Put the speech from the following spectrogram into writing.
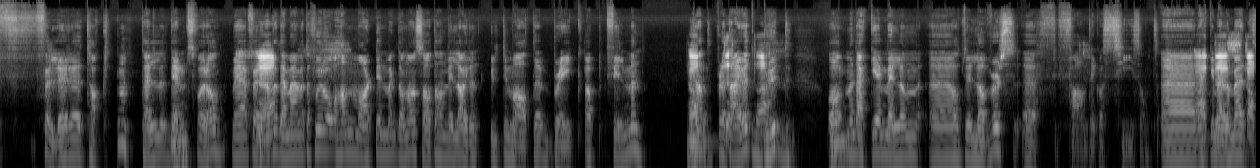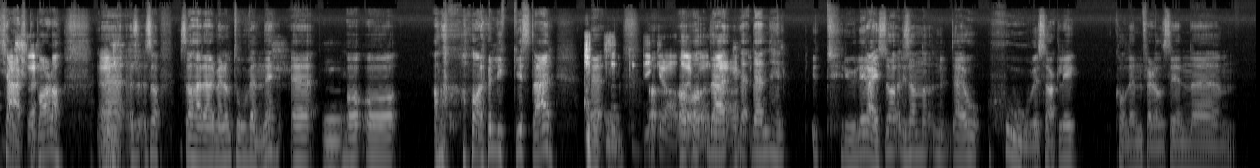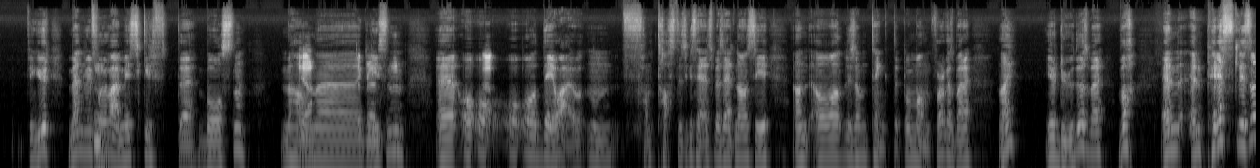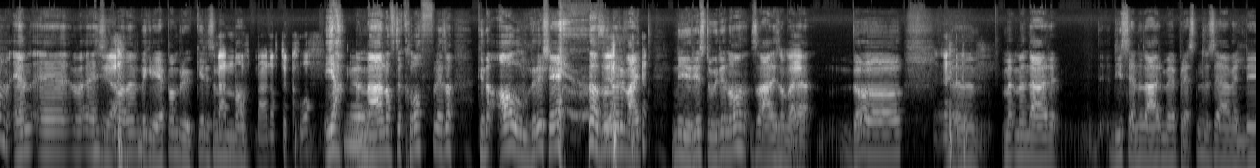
følger eh, takten til dems forhold. Men jeg føler Ja. at dem er en metafor. Og han Martin McDonagh sa at han ville lage den ultimate breakup-filmen. Ja. For dette er jo et brudd. Og, Mm. Men det er ikke mellom uh, lovers uh, Fy faen, tenk å si sånt. Uh, det er ikke mellom et kjærestepar, da. Eh, så, så, så her er det mellom to venner. Mm. og, og han, har jo lykkes der. De grader og, det, er, det, det er en helt utrolig reise. Og liksom, det er jo hovedsakelig Colin Farrell sin figur. Men vi får jo Mm. være med i skriftebåsen med han ja, The Gleason. Uh, og, og, Ja. og, og det jo er jo noen fantastiske scener, spesielt når han sier han, Og han liksom tenkte på mannfolk, og så bare Nei, gjør du det? Og så bare Hva? En, en prest, liksom? En eh, Ja. begrepet han bruker. liksom man, Man of, man of the cloth. Ja, Yeah. man of the cloth, liksom. Kunne aldri skje. altså, når du veit nyere historie nå, så er det liksom bare Da Eh, men, men det er De scenene der med presten syns jeg er veldig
